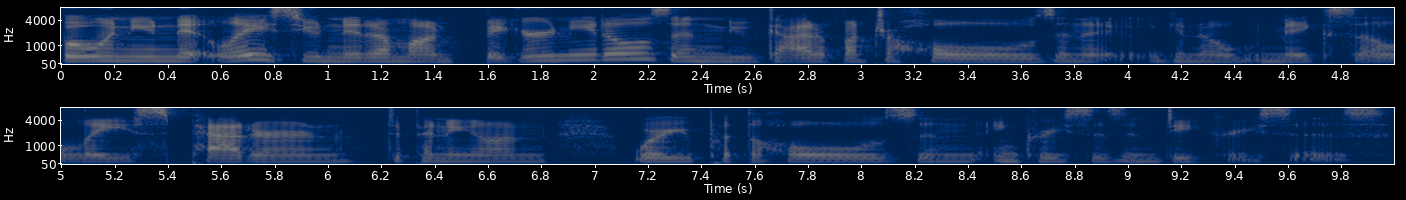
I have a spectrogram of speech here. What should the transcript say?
but when you knit lace you knit them on bigger needles and you've got a bunch of holes and it you know makes a lace pattern depending on where you put the holes and increases and decreases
